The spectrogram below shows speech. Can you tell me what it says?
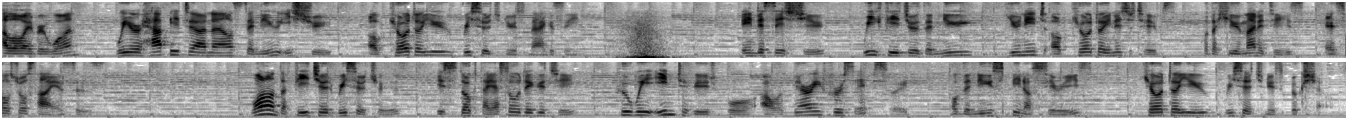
Hello everyone. We are happy to announce the new issue of Kyoto U Research News magazine. In this issue, we feature the new unit of Kyoto Initiatives for the Humanities and Social Sciences. One of the featured researchers is Dr. Yasuo Deguchi, who we interviewed for our very first episode of the new spin-off series, Kyoto U Research News Bookshelf.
